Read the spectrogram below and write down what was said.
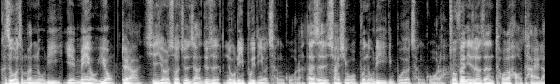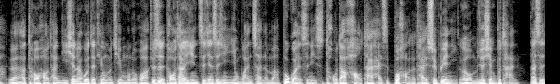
可是我怎么努力也没有用，对啦，其实有的时候就是这样，就是努力不一定有成果了。但是相信我不努力一定不会有成果了，除非你说真的投了好胎了，对吧？那投好胎，你现在会在听我们节目的话，就是投胎已经这件事情已经完成了嘛？不管是你是投到好胎还是不好的胎，随便你，这个我们就先不谈。但是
